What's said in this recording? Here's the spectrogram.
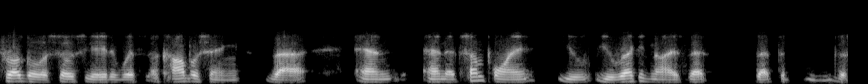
struggle associated with accomplishing that, and and at some point you you recognize that that the the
